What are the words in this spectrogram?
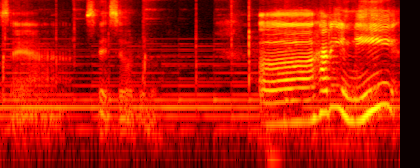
Saya slideshow dulu. Uh, hari ini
